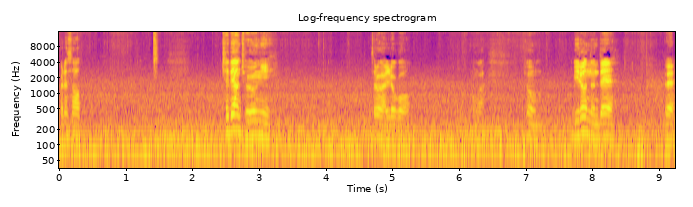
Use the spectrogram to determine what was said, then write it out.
그래서 최대한 조용히 들어가려고 뭔가 좀 미뤘는데 왜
